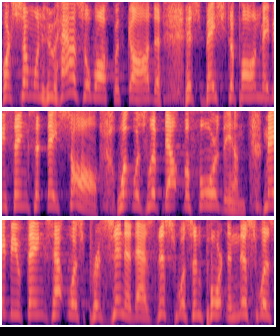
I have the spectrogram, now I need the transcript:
or someone who has a walk with God is based upon maybe things that they saw, what was lived out before them maybe things that was presented as this was important and this was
